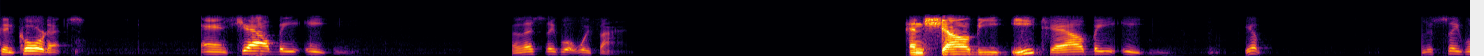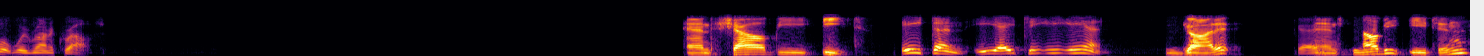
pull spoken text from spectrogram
concordance and shall be eaten. And let's see what we find. and shall be eat Shall be eaten. Yep. Let's see what we run across. And shall be eat Eaten. E A T E N. got it Okay. and shall be eaten.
